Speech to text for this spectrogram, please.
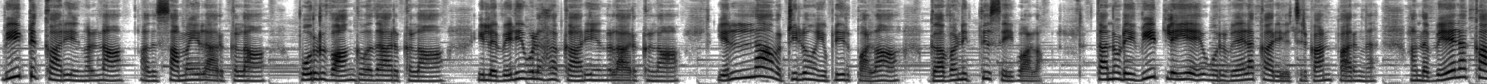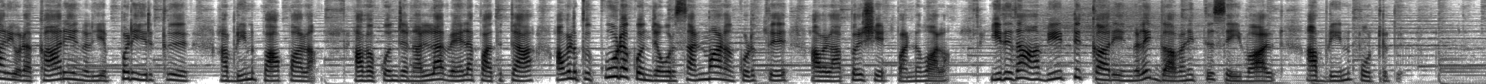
வீட்டு காரியங்கள்னா அது சமையலாக இருக்கலாம் பொருள் வாங்குவதாக இருக்கலாம் இல்லை வெளி உலக காரியங்களாக இருக்கலாம் எல்லாவற்றிலும் எப்படி இருப்பாளாம்? கவனித்து செய்வாளாம். தன்னுடைய வீட்டிலேயே ஒரு வேலைக்காரி வச்சுருக்கான்னு பாருங்க. அந்த வேலைக்காரியோட காரியங்கள் எப்படி இருக்குது அப்படின்னு பார்ப்பாளாம். அவள் கொஞ்சம் நல்லா வேலை பார்த்துட்டா அவளுக்கு கூட கொஞ்சம் ஒரு சன்மானம் கொடுத்து அவளை அப்ரிஷியேட் பண்ணுவாளாம். இதுதான் வீட்டு காரியங்களை கவனித்து செய்வாள் அப்படின்னு போட்டிருக்கு.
